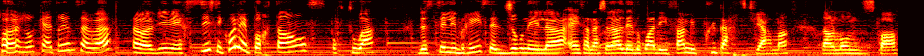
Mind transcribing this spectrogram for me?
Bonjour Catherine, ça va? Ça va bien, merci. C'est quoi l'importance pour toi de célébrer cette journée-là internationale des droits des femmes et plus particulièrement dans le monde du sport?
